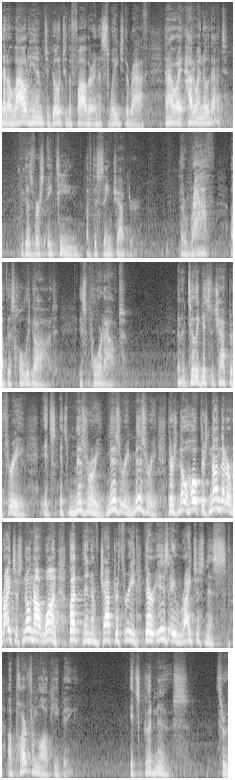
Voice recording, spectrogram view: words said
that allowed him to go to the Father and assuage the wrath. And how do I, how do I know that? Because verse 18 of this same chapter the wrath of this holy God is poured out. And until he gets to chapter 3, it's, it's misery, misery, misery. There's no hope. There's none that are righteous, no, not one. But then in chapter 3, there is a righteousness apart from law keeping. It's good news through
